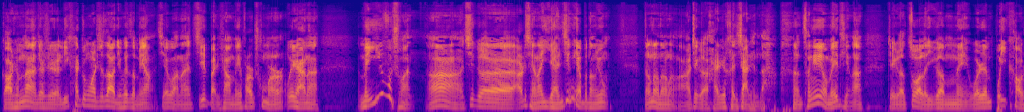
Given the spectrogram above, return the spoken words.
搞什么呢？就是离开中国制造你会怎么样？结果呢，基本上没法出门，为啥呢？没衣服穿啊，这个而且呢，眼镜也不能用，等等等等啊，这个还是很吓人的。曾经有媒体呢，这个做了一个美国人不依靠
